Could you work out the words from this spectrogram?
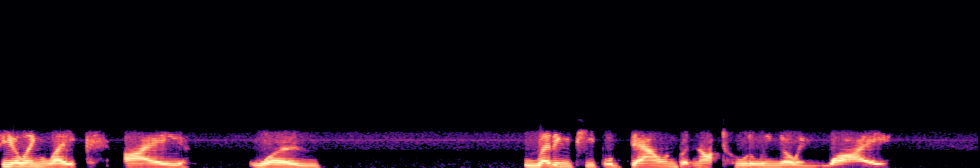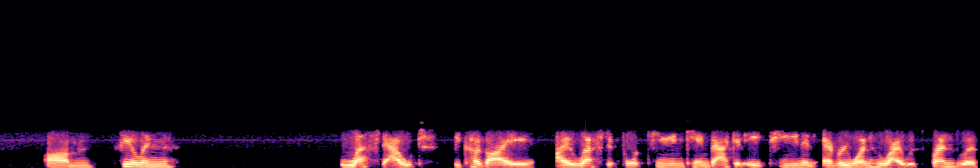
feeling like I was letting people down, but not totally knowing why. Um, feeling left out because I I left at 14, came back at 18, and everyone who I was friends with,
